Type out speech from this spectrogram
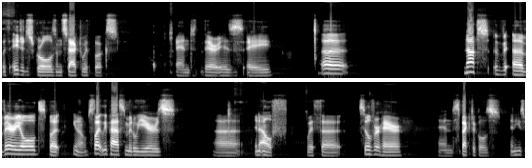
with aged scrolls and stacked with books. And there is a uh, not uh, very old, but you know, slightly past middle years. Uh, an elf with uh, silver hair and spectacles, and he's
